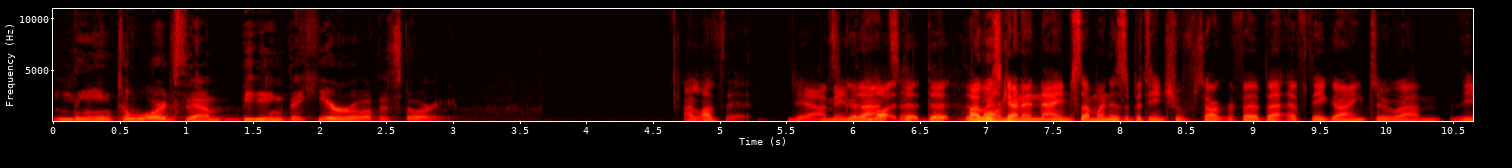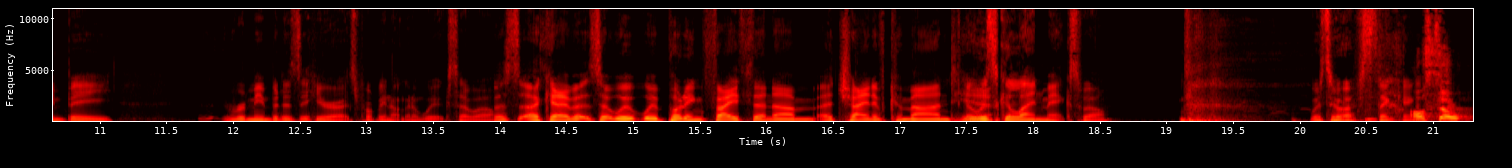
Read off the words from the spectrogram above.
lean towards them being the hero of the story. I love that. Yeah, I That's mean, the, lo- the, the, the I was long- going to name someone as a potential photographer, but if they're going to um, then be remembered as a hero, it's probably not going to work so well. That's- Okay, but so we're, we're putting faith in um, a chain of command here. It was Ghislaine Maxwell. was who I was thinking. Also,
